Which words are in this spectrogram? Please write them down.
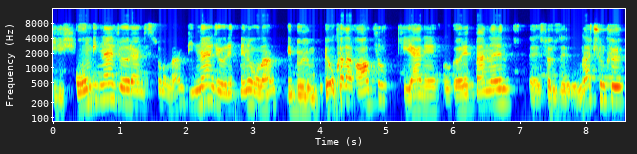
biliş. On binlerce öğrencisi olan, binlerce öğretmeni olan bir bölüm. Ve o kadar atıl ki yani öğretmenlerin e, sözleri bunlar. Çünkü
